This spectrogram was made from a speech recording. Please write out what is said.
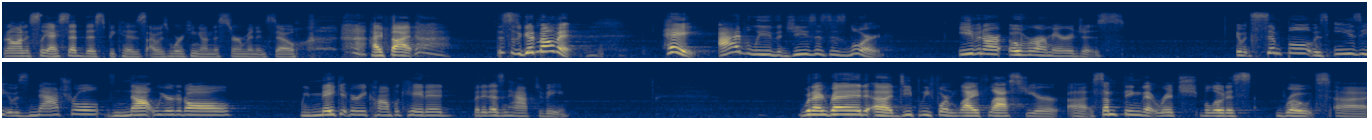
and honestly, I said this because I was working on the sermon, and so I thought, this is a good moment. Hey, I believe that Jesus is Lord, even our, over our marriages. It was simple, it was easy, it was natural, it's not weird at all. We make it very complicated but it doesn't have to be. When I read uh, Deeply Formed Life last year, uh, something that Rich Villodas wrote uh,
